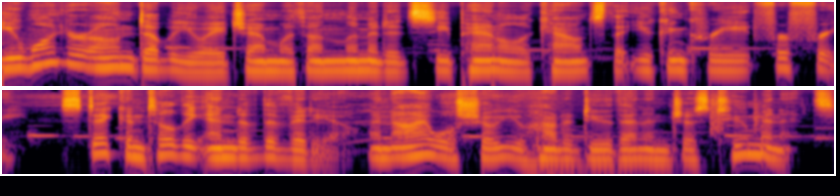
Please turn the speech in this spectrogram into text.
you want your own WHM with unlimited cPanel accounts that you can create for free? Stick until the end of the video, and I will show you how to do that in just two minutes.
